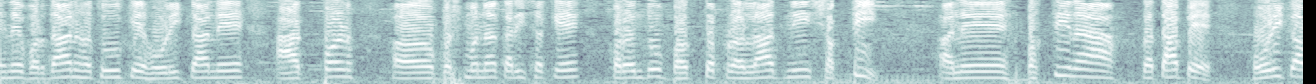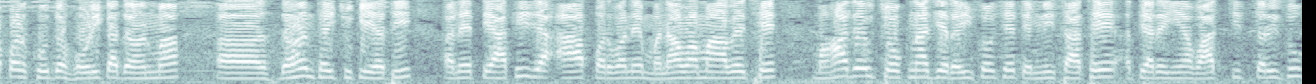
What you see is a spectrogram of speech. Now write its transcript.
એને વરદાન હતું કે હોળિકાને આગ પણ ભસ્મ ન કરી શકે, પરંતુ ભક્ત પ્રહલાદની શક્તિ અને ભક્તિના પ્રતાપે હોળિકા પણ ખુદ હોળિકા દહનમાં દહન થઈ ચૂકી હતી અને ત્યાંથી જ આ પર્વને મનાવવામાં આવે છે. મહાદેવ ચોકના જે રહીશો છે તેમની સાથે અત્યારે અહીંયા વાતચીત કરીશું.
